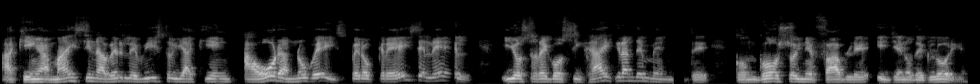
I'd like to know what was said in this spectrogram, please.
A quien amáis sin haberle visto y a quien ahora no veis, pero creéis en él y os regocijáis grandemente con gozo inefable y lleno de gloria.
